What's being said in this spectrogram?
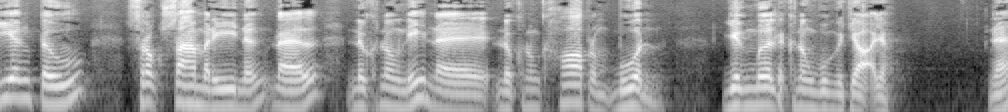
យាងទៅស្រុកសាមារីនឹងដែលនៅក្នុងនេះនៅក្នុងខ9យើងមើលទៅក្នុងវងកញ្ចក់ចុះណា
